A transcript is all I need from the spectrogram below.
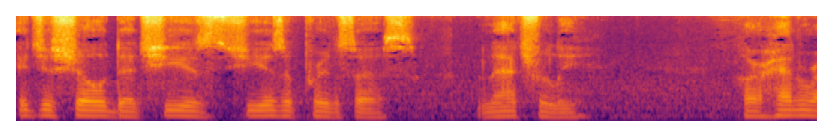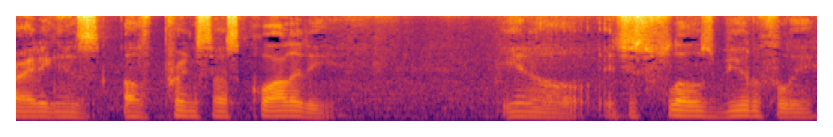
it just showed that she is she is a princess naturally. Her handwriting is of princess quality. You know, it just flows beautifully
